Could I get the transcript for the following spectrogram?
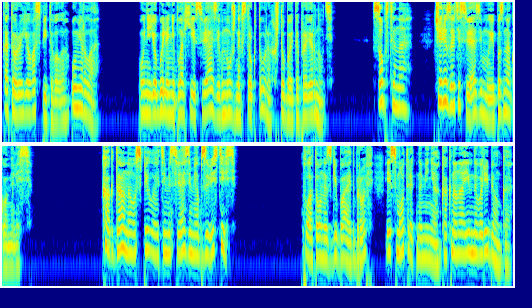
которая ее воспитывала, умерла. У нее были неплохие связи в нужных структурах, чтобы это провернуть. Собственно, через эти связи мы и познакомились. Когда она успела этими связями обзавестись? Платон изгибает бровь и смотрит на меня, как на наивного ребенка.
